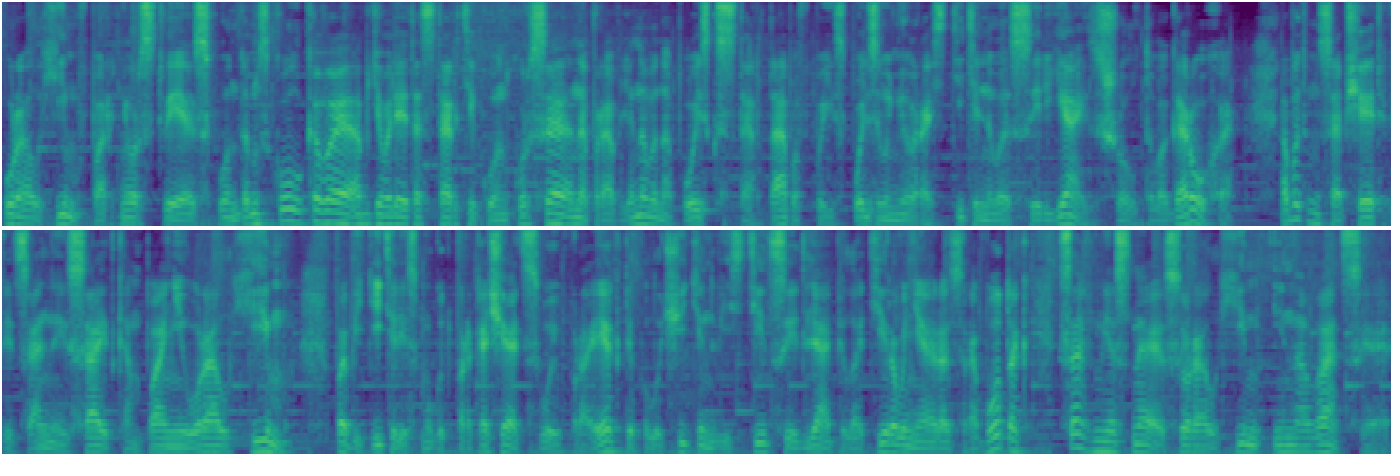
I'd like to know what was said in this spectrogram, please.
Уралхим в партнерстве с фондом Сколково объявляет о старте конкурса, направленного на поиск стартапов по использованию растительного сырья из желтого гороха. Об этом сообщает официальный сайт компании Уралхим. Победители смогут прокачать свой проект и получить инвестиции для пилотирования разработок совместно с Уралхим Инновация.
